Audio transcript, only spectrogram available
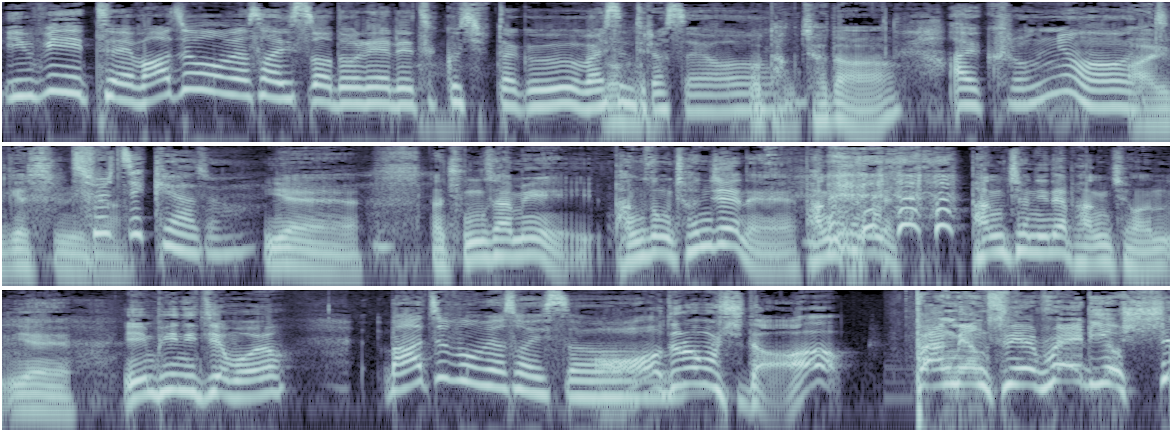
인피니트에 마주보며 서 있어 노래를 듣고 싶다고 말씀드렸어요. 너 당차다. 아이, 그럼요. 알겠습니다. 솔직해야죠. 예. 나 중3이 방송 천재네. 방천이네. 방천이네, 방천. 예. 인피니티가 뭐요? 마주 보며 서 있어. 어, 들어봅시다. 박명수의 라디오 쇼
